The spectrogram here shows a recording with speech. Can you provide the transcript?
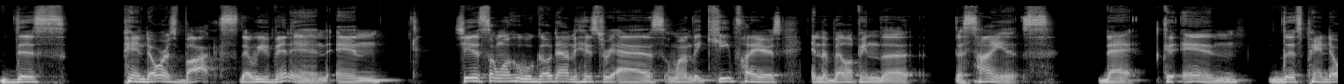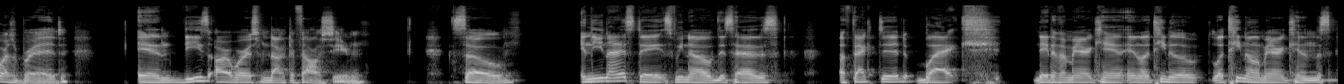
this Pandora's box that we've been in. And she is someone who will go down in history as one of the key players in developing the the science that could end this Pandora's bread. And these are words from Dr. Fauci. So in the United States, we know this has affected Black, Native American, and Latino Latino Americans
